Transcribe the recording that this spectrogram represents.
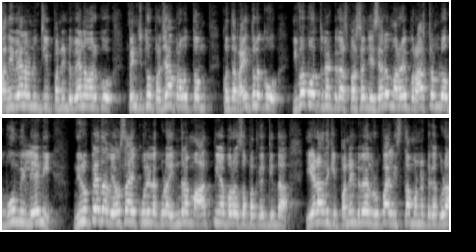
పదివేల నుంచి పన్నెండు వేల వరకు పెంచుతూ ప్రజాప్రభుత్వం కొంత రైతులకు ఇవ్వబోతున్నట్టుగా స్పష్టం చేశారు. మరోవైపు రాష్ట్రంలో భూమి లేని నిరుపేద వ్యవసాయ కూలీలకు కూడా ఇంద్రమ్మ ఆత్మీయ భరోసా పథకం కింద ఏడాదికి పన్నెండు వేల రూపాయలు ఇస్తామన్నట్టుగా కూడా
